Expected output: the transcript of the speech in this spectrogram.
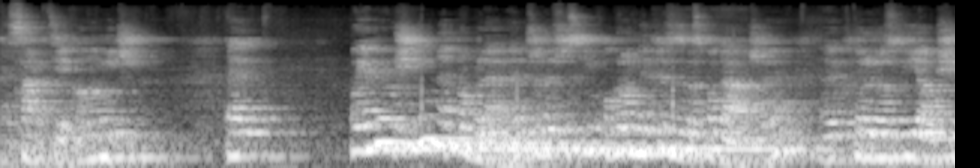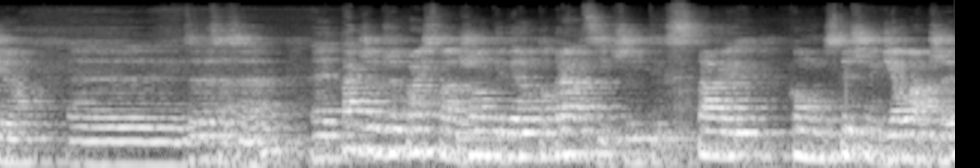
e, sankcje ekonomiczne. E, Pojawiały się inne problemy, przede wszystkim ogromny kryzys gospodarczy, e, który rozwijał się e. E, Także, proszę Państwa, rządy gerontokracji, czyli tych starych komunistycznych działaczy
